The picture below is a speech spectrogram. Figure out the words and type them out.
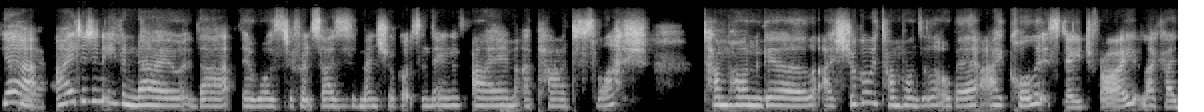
Yeah, Yeah. I didn't even know that there was different sizes of menstrual cups and things. I'm a pad slash tampon girl. I struggle with tampons a little bit. I call it stage fright. Like I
